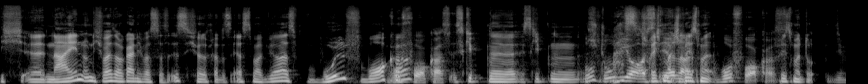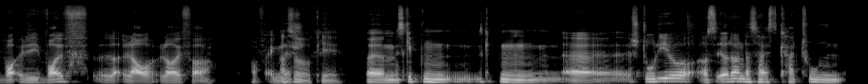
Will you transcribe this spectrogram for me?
Ich, äh, nein, und ich weiß auch gar nicht, was das ist. Ich höre das gerade das erste Mal. Wie war das? Wolf Walker? Wolfwalkers. Es gibt eine, es gibt ein Wo? Studio Was? aus Sprich mal- Irland. sprich mal- Wolfwalkers. Lies mal Die, Wo die Wolfläufer auf Englisch. Achso, okay. Ähm, es gibt ein, es gibt ein äh, Studio aus Irland, das heißt Cartoon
